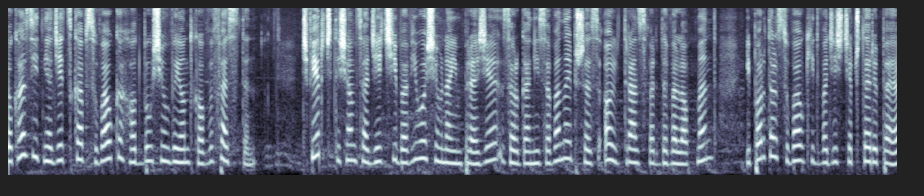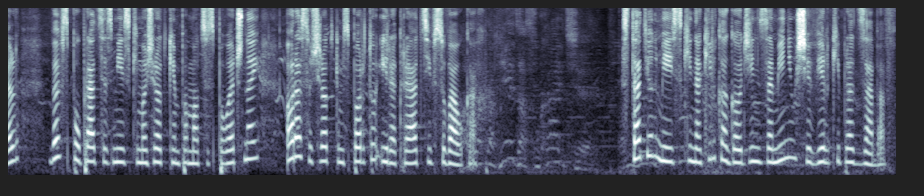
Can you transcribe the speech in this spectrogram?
okazji Dnia Dziecka w Suwałkach odbył się wyjątkowy festyn. Ćwierć tysiąca dzieci bawiło się na imprezie zorganizowanej przez Oil Transfer Development i portal Suwałki24.pl we współpracy z Miejskim Ośrodkiem Pomocy Społecznej oraz Ośrodkiem Sportu i Rekreacji w Suwałkach. Stadion miejski na kilka godzin zamienił się w wielki plac zabaw.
